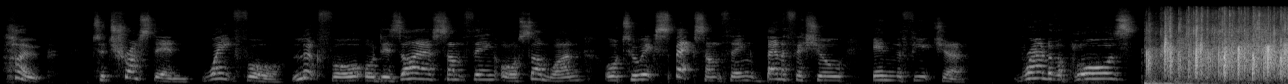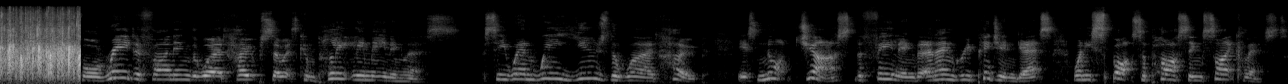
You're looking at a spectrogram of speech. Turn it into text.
Hope, to trust in, wait for, look for, or desire something or someone, or to expect something beneficial in the future. Round of applause for redefining the word hope so it's completely meaningless. See, when we use the word hope, it's not just the feeling that an angry pigeon gets when he spots a passing cyclist.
